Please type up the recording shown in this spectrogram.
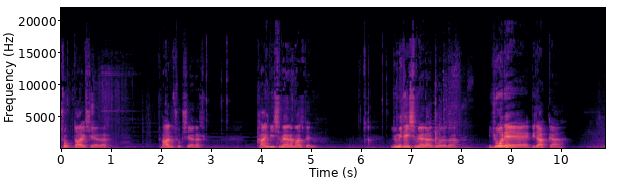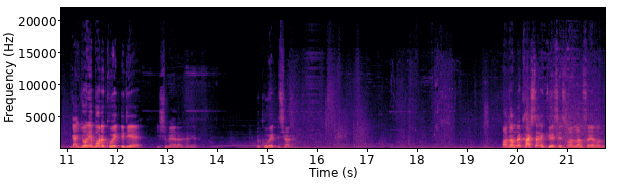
çok daha işe yarar. Harbi çok işe yarar. Kayn bir işime yaramaz benim. Yumi de işime yarar bu arada. Yone. Bir dakika. Yani Yone bu arada kuvvetli diye işime yarar hani. Bir kuvvetli çar. Adamda kaç tane QSS var lan sayamadım.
